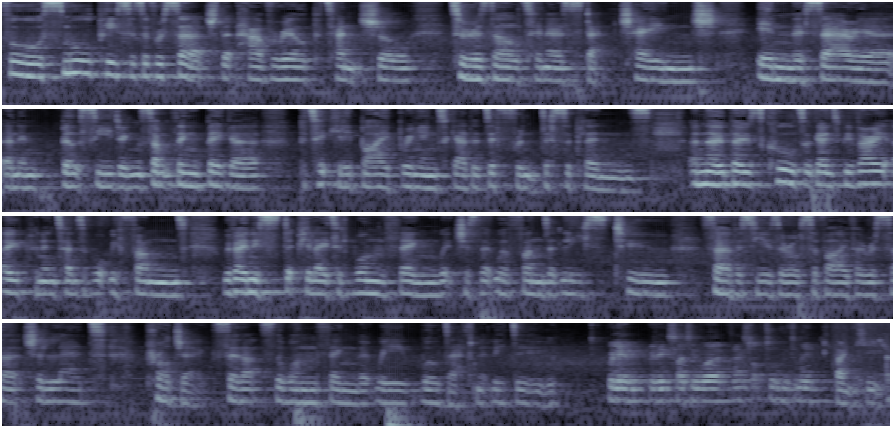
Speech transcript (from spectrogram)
for small pieces of research that have real potential to result in a step change in this area and in seeding something bigger, particularly by bringing together different disciplines. And those calls are going to be very open in terms of what we fund. We've only stipulated one thing, which is that we'll fund at least two service user or survivor researcher led projects. So that's the one thing that we will definitely do. Brilliant, really exciting work. Thanks a lot for talking to me. Thank you.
